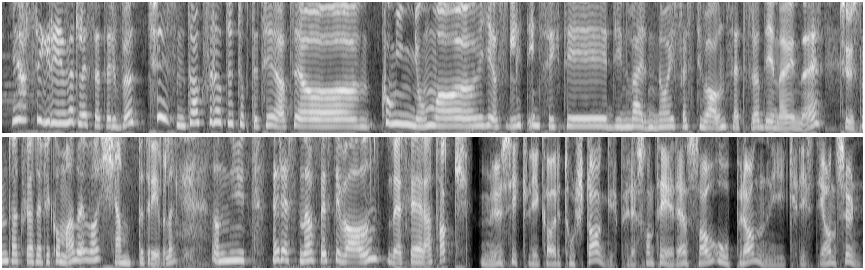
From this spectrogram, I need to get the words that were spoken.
Ja, Sigrid Vedlesæter Bø, tusen takk for at du tok deg tida til å komme innom og gi oss litt innsikt i din verden og i festivalen sett fra dine øyne. Tusen takk for at jeg fikk komme, det var kjempetrivelig. Og nyt resten av festivalen. Det skal jeg gjøre, takk. Musikklikartorsdag presenteres av Operaen i Kristiansund.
